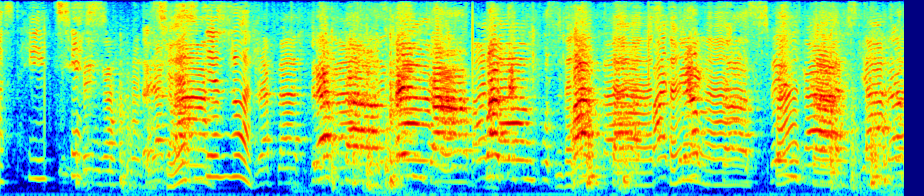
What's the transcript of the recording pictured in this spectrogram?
astea e țes. Țes de zor. Dreapta! Stânga! Bate acum cu Dreapta, spata! stânga, spata, stânga,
